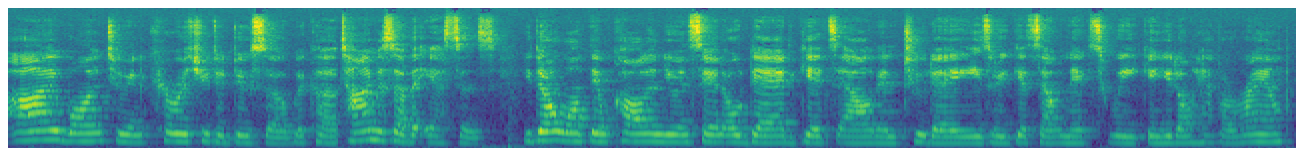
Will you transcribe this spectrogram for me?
I want to encourage you to do so because time is of the essence. You don't want them calling you and saying, oh, dad gets out in two days or he gets out next week and you don't have a ramp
